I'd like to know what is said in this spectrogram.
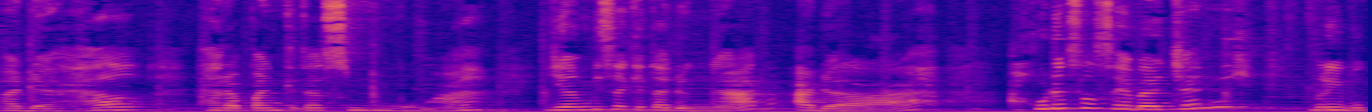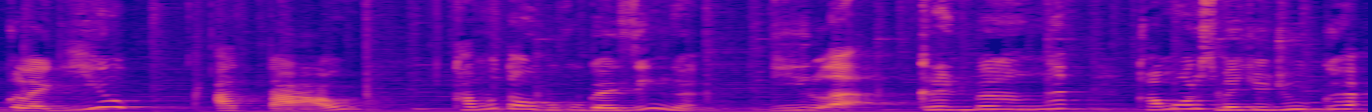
Padahal harapan kita semua yang bisa kita dengar adalah aku udah selesai baca nih, beli buku lagi yuk. Atau kamu tahu buku Gazi nggak? Gila, keren banget. Kamu harus baca juga.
